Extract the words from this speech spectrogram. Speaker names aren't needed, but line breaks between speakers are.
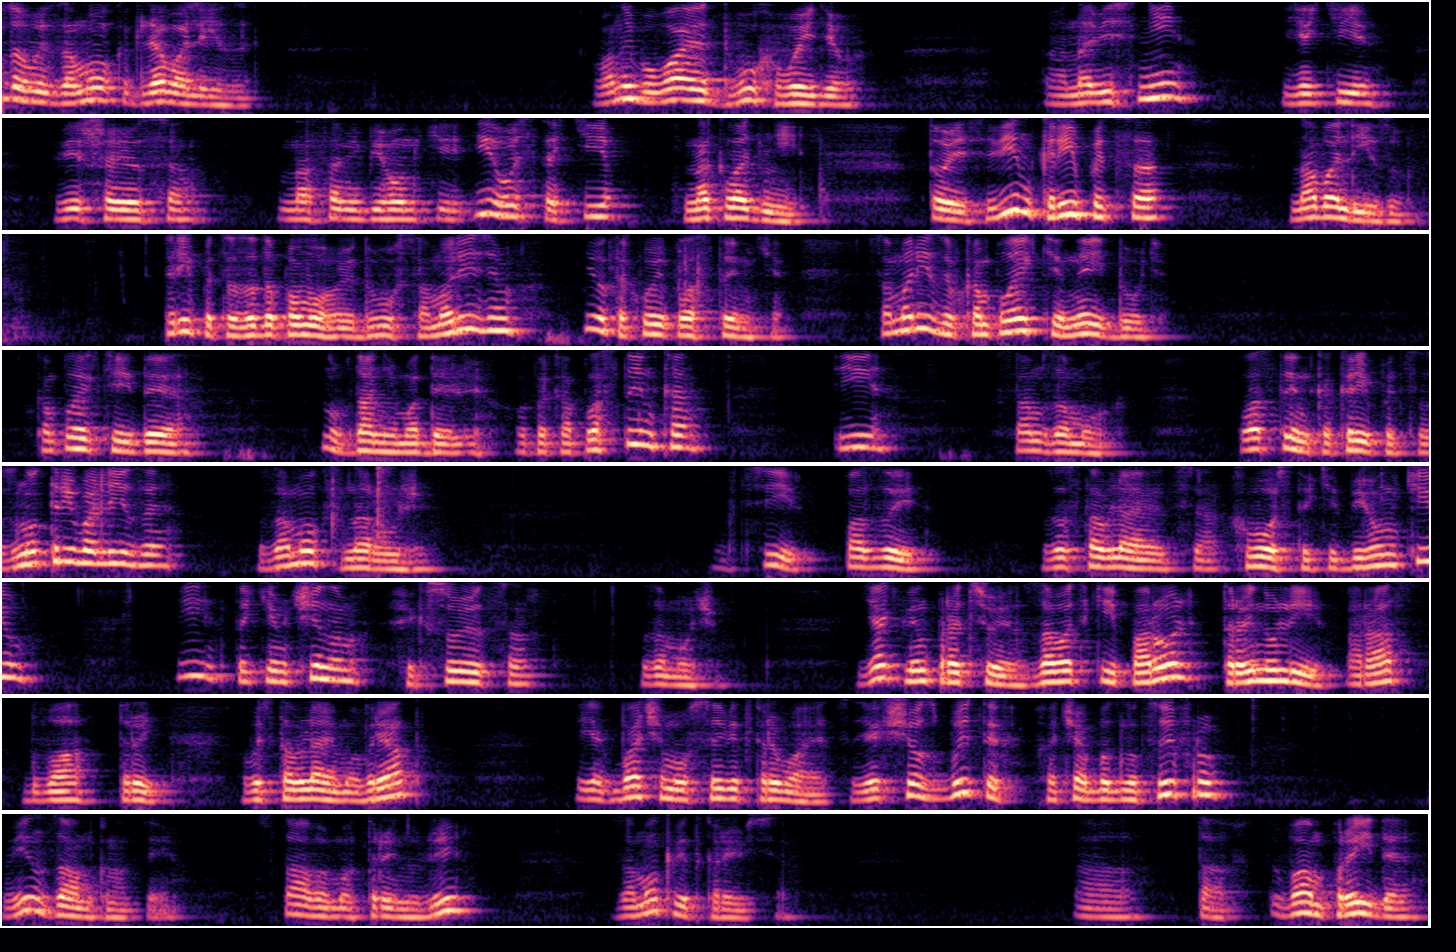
Кодовий замок для валізи. Вони бувають двох видів. Навісні, які вішаються на самі бігунки, і ось такі накладні. Тобто він кріпиться на валізу. Кріпиться за допомогою двох саморізів і отакої пластинки. Саморізи в комплекті не йдуть. В комплекті йде ну, в даній моделі отака пластинка і сам замок. Пластинка кріпиться знутрі валізи, замок знаружі. В ці пази заставляються хвостики бігунків і таким чином фіксується замочок. Як він працює? Заводський пароль 3 нулі. Раз, два, три. Виставляємо в ряд. І як бачимо, все відкривається. Якщо збити хоча б одну цифру, він замкнутий. Ставимо 3 нулі. Замок відкрився. А, так, вам прийде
